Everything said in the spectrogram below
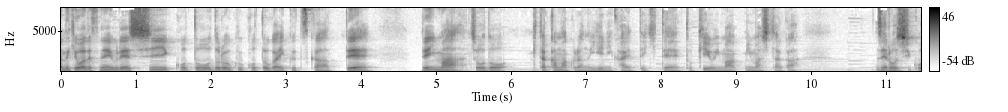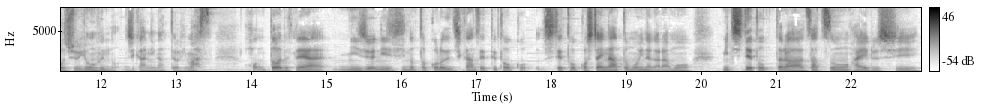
なんで今日はですね嬉しいこと驚くことがいくつかあってで今ちょうど北鎌倉の家に帰ってきて時計を今見ましたが0時54分の時間になっております。本当はですね22時のところで時間設定投稿して投稿したいなと思いながらも道で撮ったら雑音入るし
